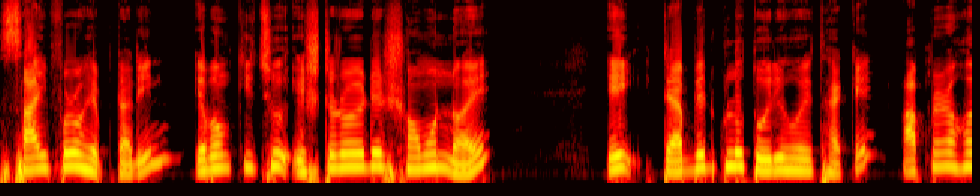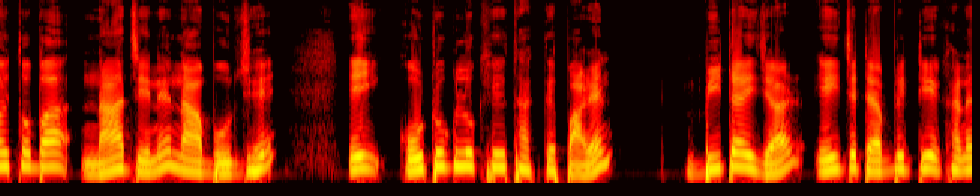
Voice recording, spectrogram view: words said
সাইফ্রোহেপটারিন এবং কিছু স্টেরয়েডের সমন্বয়ে এই ট্যাবলেটগুলো তৈরি হয়ে থাকে, আপনারা হয়তো বা না জেনে, না বুঝে এই কৌটোগুলো খেয়ে থাকতে পারেন। বিটাইজার এই যে ট্যাবলেটটি এখানে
